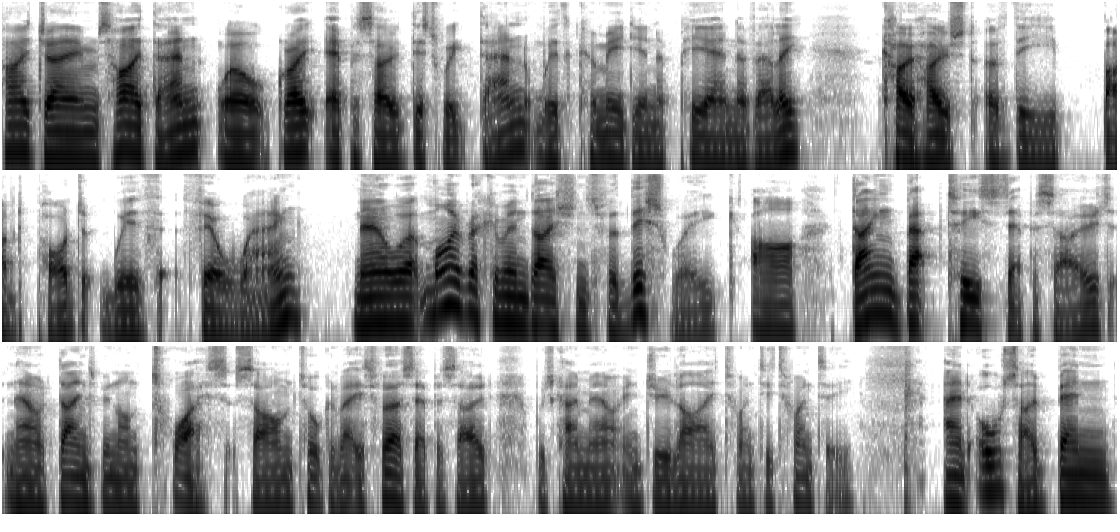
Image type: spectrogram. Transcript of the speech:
Hi James, hi Dan. Well, great episode this week, Dan, with comedian Pierre Novellie, co-host of the Bud Pod with Phil Wang. Now, uh, my recommendations for this week are Dane Baptiste's episode. Now, Dane's been on twice, so I'm talking about his first episode, which came out in July 2020, and also Ben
